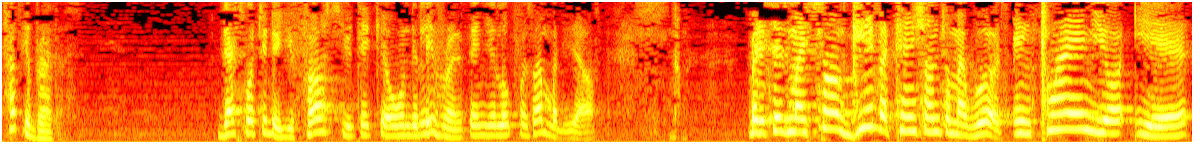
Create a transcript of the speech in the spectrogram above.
help your brothers. That's what you do. You first you take your own deliverance, then you look for somebody else. But it says, My son, give attention to my words. Incline your ear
